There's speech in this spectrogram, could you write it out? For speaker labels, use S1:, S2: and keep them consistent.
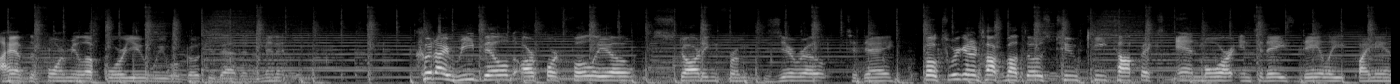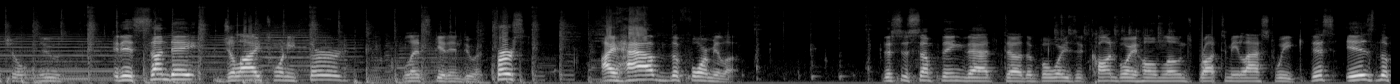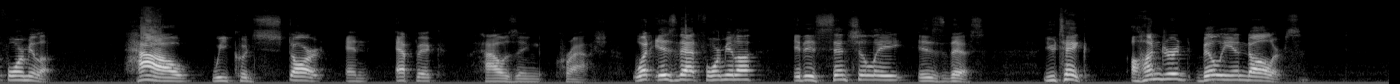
S1: I have the formula for you. We will go through that in a minute. Could I rebuild our portfolio starting from zero today? Folks, we're going to talk about those two key topics and more in today's daily financial news. It is Sunday, July 23rd. Let's get into it. First, I have the formula. This is something that uh, the boys at Convoy Home Loans brought to me last week. This is the formula how we could start an epic housing crash. What is that formula? It essentially is this. You take $100 billion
